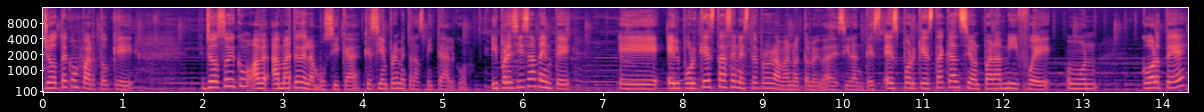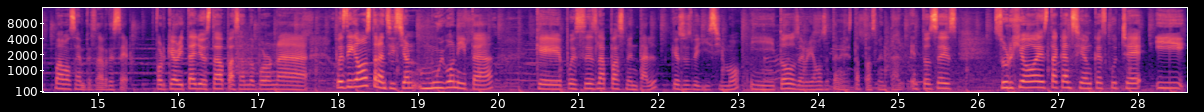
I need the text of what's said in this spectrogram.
yo te comparto que yo soy como amante de la música, que siempre me transmite algo. Y precisamente eh, el por qué estás en este programa, no te lo iba a decir antes, es porque esta canción para mí fue un corte, vamos a empezar de cero. Porque ahorita yo estaba pasando por una, pues digamos, transición muy bonita que pues es la paz mental, que eso es bellísimo y todos deberíamos de tener esta paz mental. Entonces surgió esta canción que escuché y,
